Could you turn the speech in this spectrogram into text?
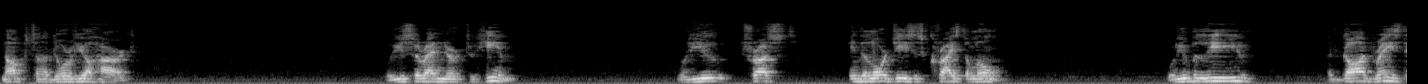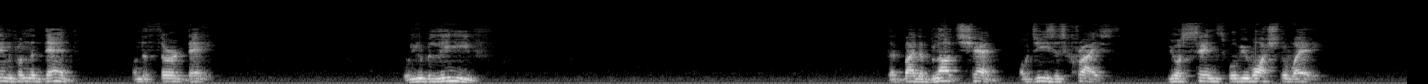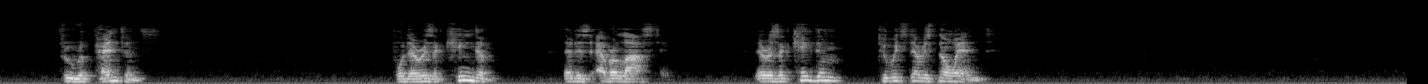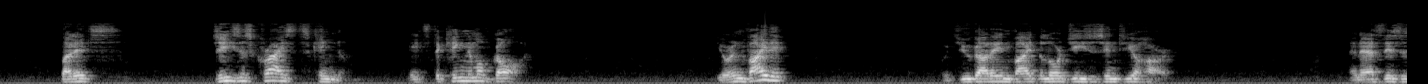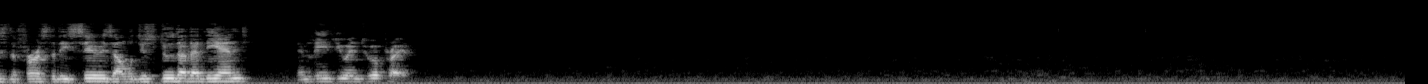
knocks on the door of your heart. Will you surrender to Him? Will you trust in the Lord Jesus Christ alone? Will you believe that God raised Him from the dead on the third day? Will you believe that by the blood shed of Jesus Christ, your sins will be washed away through repentance. For there is a kingdom that is everlasting. There is a kingdom to which there is no end. But it's Jesus Christ's kingdom. It's the kingdom of God. You're invited, but you gotta invite the Lord Jesus into your heart. And as this is the first of these series, I will just do that at the end and lead you into a prayer.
